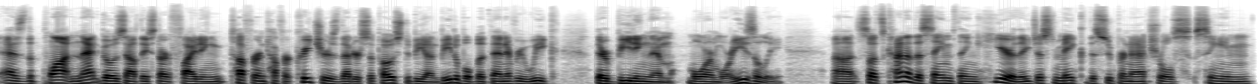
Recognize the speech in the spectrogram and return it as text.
as the plot and that goes out, they start fighting tougher and tougher creatures that are supposed to be unbeatable, but then every week they're beating them more and more easily. Uh, so it's kind of the same thing here. They just make the supernaturals seem,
